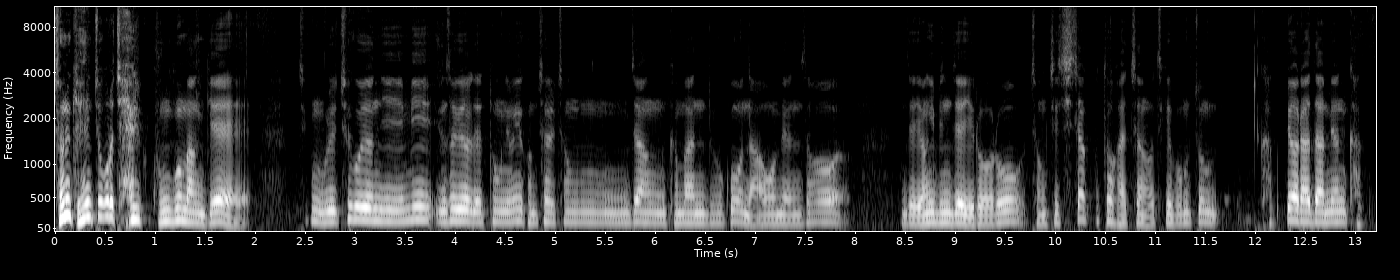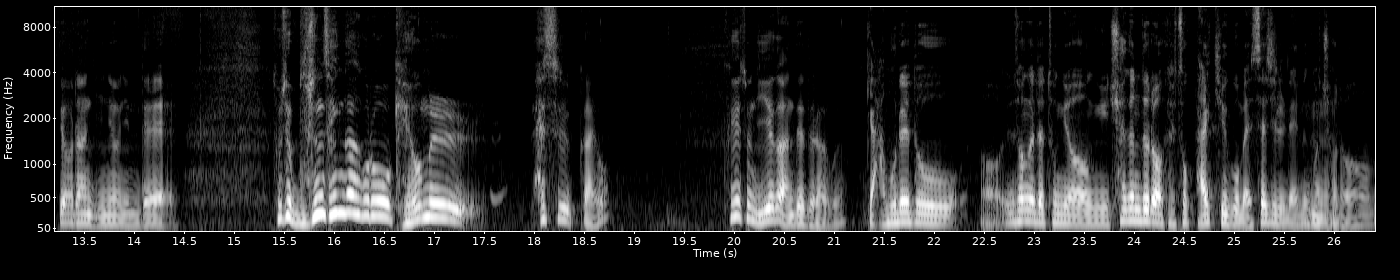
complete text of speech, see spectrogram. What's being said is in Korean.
저는 개인적으로 제일 궁금한 게 지금 우리 최고 위원님이 윤석열 대통령이 검찰청장 그만두고 나오면서 이제 영입인재 1호로 정치 시작부터 같이 한 어떻게 보면 좀 각별하다면 각별한 인연인데 도대체 무슨 생각으로 계엄을 했을까요? 그게 전 이해가 안 되더라고요. 이게 아무래도 어, 윤석열 대통령이 최근 들어 계속 밝히고 메시지를 내는 음. 것처럼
